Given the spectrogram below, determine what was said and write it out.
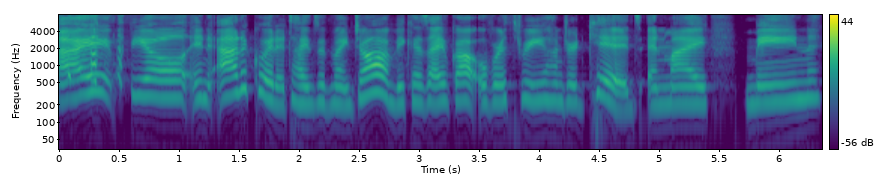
I feel inadequate at times with my job because I've got over 300 kids, and my main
